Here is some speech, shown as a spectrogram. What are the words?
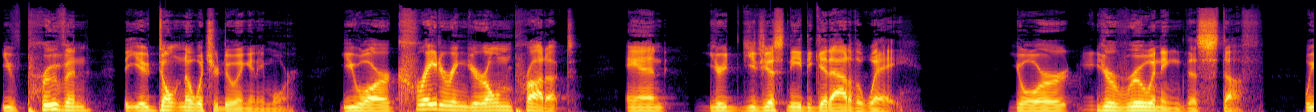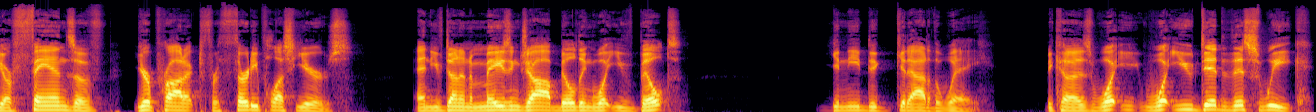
you've proven that you don't know what you're doing anymore. You are cratering your own product and you you just need to get out of the way. You're you're ruining this stuff. We are fans of your product for 30 plus years and you've done an amazing job building what you've built. You need to get out of the way because what you, what you did this week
